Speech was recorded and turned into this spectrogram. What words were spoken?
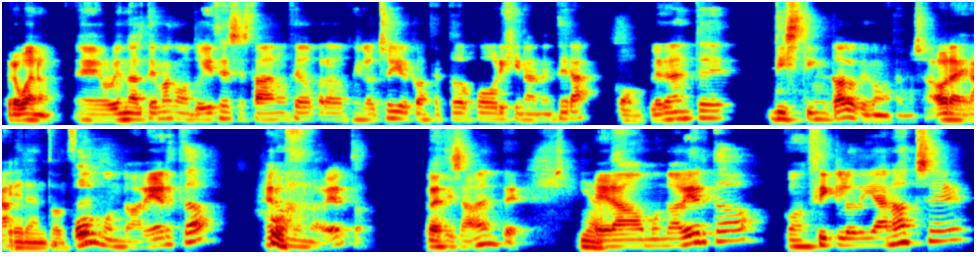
Pero bueno, eh, volviendo al tema, como tú dices, estaba anunciado para 2008 y el concepto del juego originalmente era completamente distinto a lo que conocemos ahora. Era, entonces? un mundo abierto. Era un mundo abierto, precisamente. Era un mundo abierto con ciclo día-noche.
